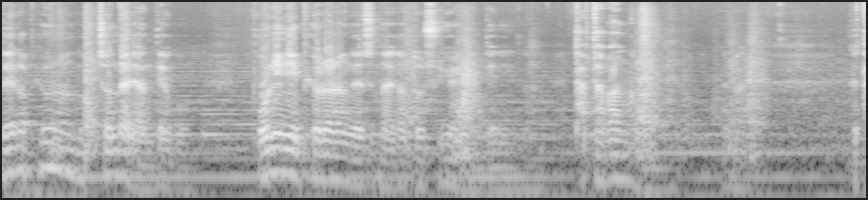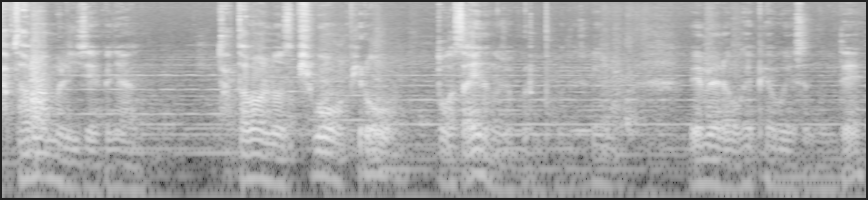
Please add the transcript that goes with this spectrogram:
내가 표현한 거 전달이 안 되고 본인이 표현하는 거에서 내가 또 수용이 안 되니까 답답한 거야. 그러니까 그 답답함을 이제 그냥 답답함을 넣어서 피고 피로도가 쌓이는 거죠 그런 부분에서 그냥 외면하고 회피하고 있었는데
